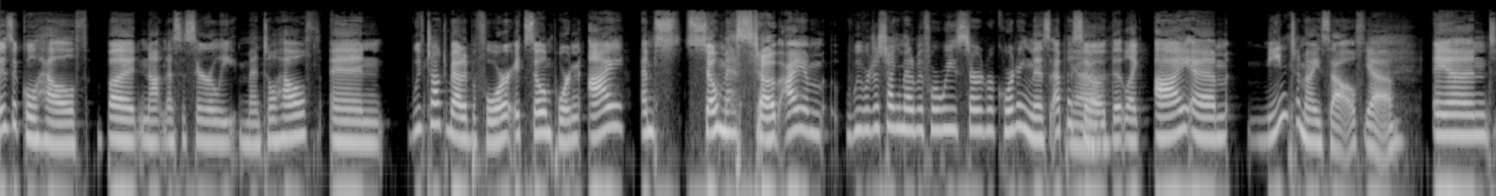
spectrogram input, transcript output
physical health, but not necessarily mental health. And we've talked about it before. It's so important. I am so messed up. I am, we were just talking about it before we started recording this episode Yeah. that like I am mean to myself. yeah. And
